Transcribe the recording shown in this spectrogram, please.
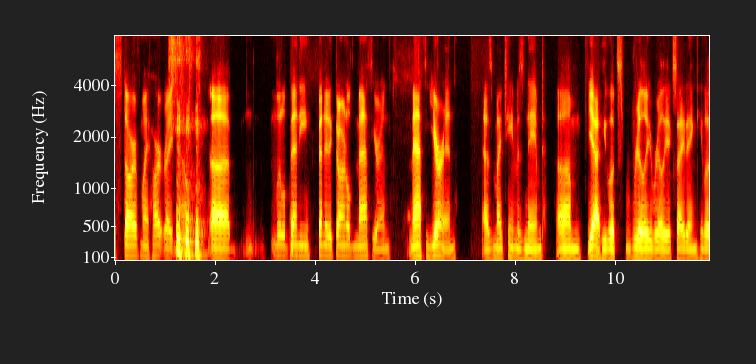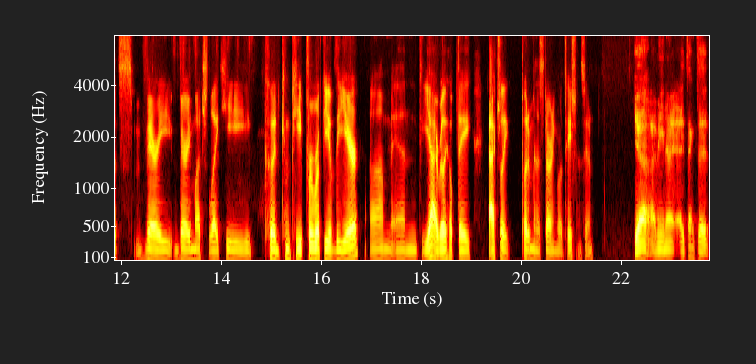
the star of my heart right now, uh, little Benny Benedict Arnold Mathurin, Mathurin, as my team is named. Um, yeah, he looks really, really exciting. He looks very, very much like he could compete for Rookie of the Year. Um, and yeah, I really hope they actually put him in the starting rotation soon. Yeah, I mean, I, I think that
